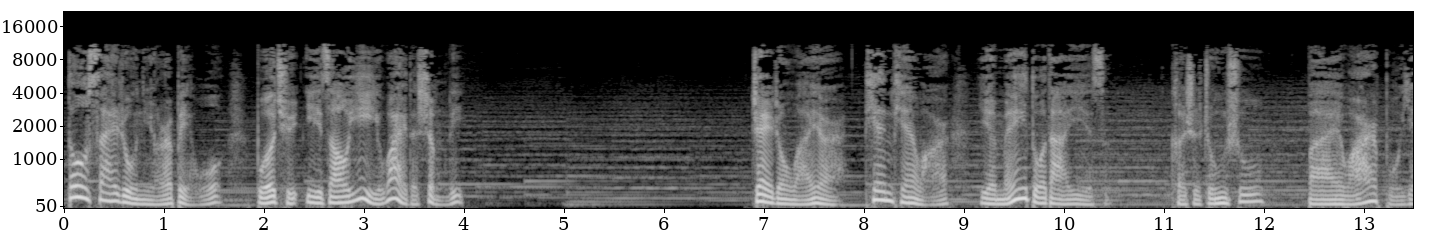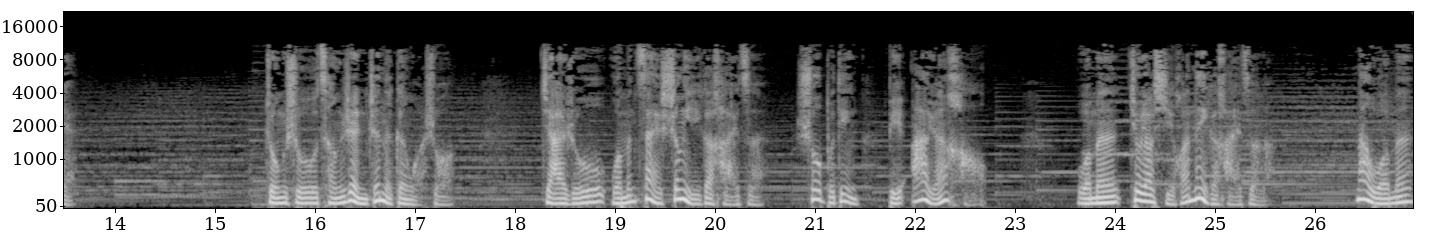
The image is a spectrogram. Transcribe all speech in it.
都塞入女儿被窝，博取一遭意外的胜利。这种玩意儿天天玩也没多大意思，可是钟叔。百玩不厌。钟叔曾认真的跟我说：“假如我们再生一个孩子，说不定比阿元好，我们就要喜欢那个孩子了。那我们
